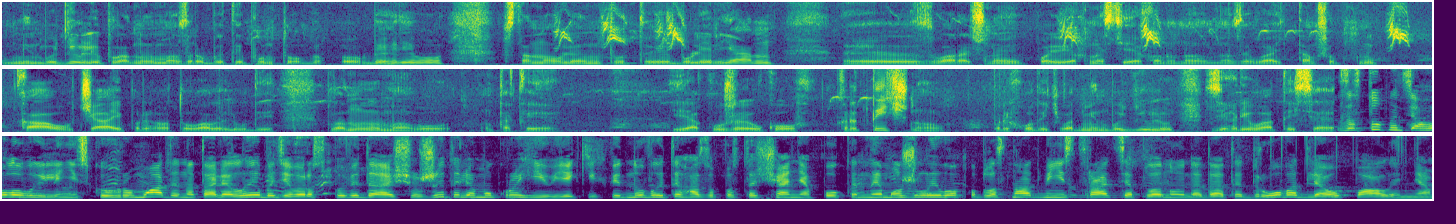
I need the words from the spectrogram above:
адмінбудівлі плануємо зробити пункт обігріву. Встановлюємо тут е, булір'ян е, зварочної поверхності, як воно називають, там, щоб ну, каву, чай приготували люди. Плануємо о, таке, як уже у кого критично, приходить в адмінбудівлю, зігріватися. Заступниця голови Лінівської громади Наталя Лебедєва розповідає, що жителям округів, яких відновити газопостачання поки неможливо, обласна адміністрація планує надати дрова для опалення.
